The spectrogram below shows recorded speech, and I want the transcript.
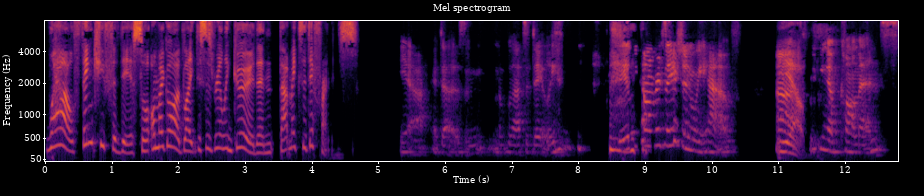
wow, thank you for this. Or, oh my God, like this is really good. And that makes a difference. Yeah, it does. And that's a daily daily conversation we have. Um, yeah. Speaking of comments,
